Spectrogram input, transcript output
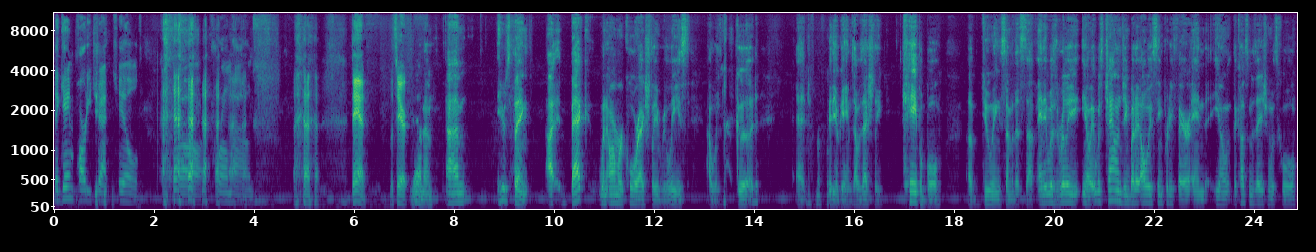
the game party chat killed. Oh, Chrome Hounds. Dan, let's hear it. Yeah, man. Um here's the thing. I back when Armor Core actually released, I was good at video games. I was actually capable of doing some of this stuff. And it was really, you know, it was challenging, but it always seemed pretty fair. And you know, the customization was cool.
